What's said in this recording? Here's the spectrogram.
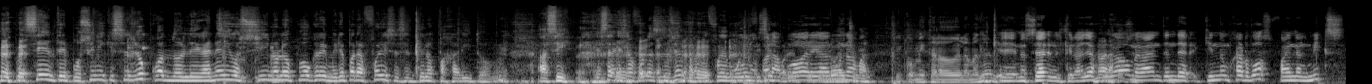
Y empecé entre poción y qué sé yo, cuando le gané, digo, sí, no lo puedo creer, miré para afuera y se senté los pajaritos. Así, esa, esa fue la sensación, para mí fue muy difícil por ¿puedo agregar uno? Que comiste a las 2 de la mañana. No sé, el que lo haya No, jugado 12. me va a entender. Kingdom Hearts 2 Final Mix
